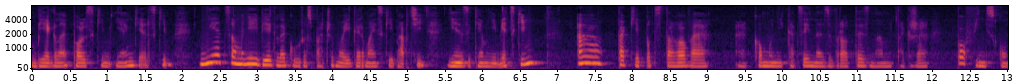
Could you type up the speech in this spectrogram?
biegle polskim i angielskim, nieco mniej biegle ku rozpaczy mojej germańskiej babci językiem niemieckim, a takie podstawowe e, komunikacyjne zwroty znam także po fińsku,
